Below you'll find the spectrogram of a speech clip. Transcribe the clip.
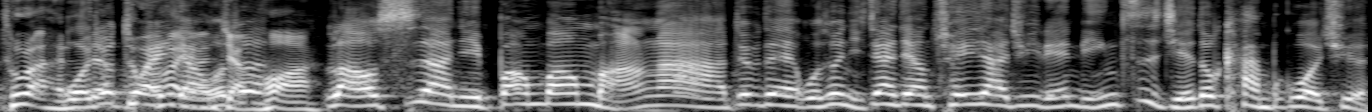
突然很我就突然讲，有我讲话，老师啊，你帮帮忙啊，对不对？我说你再这样吹下去，连林志杰都看不过去。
